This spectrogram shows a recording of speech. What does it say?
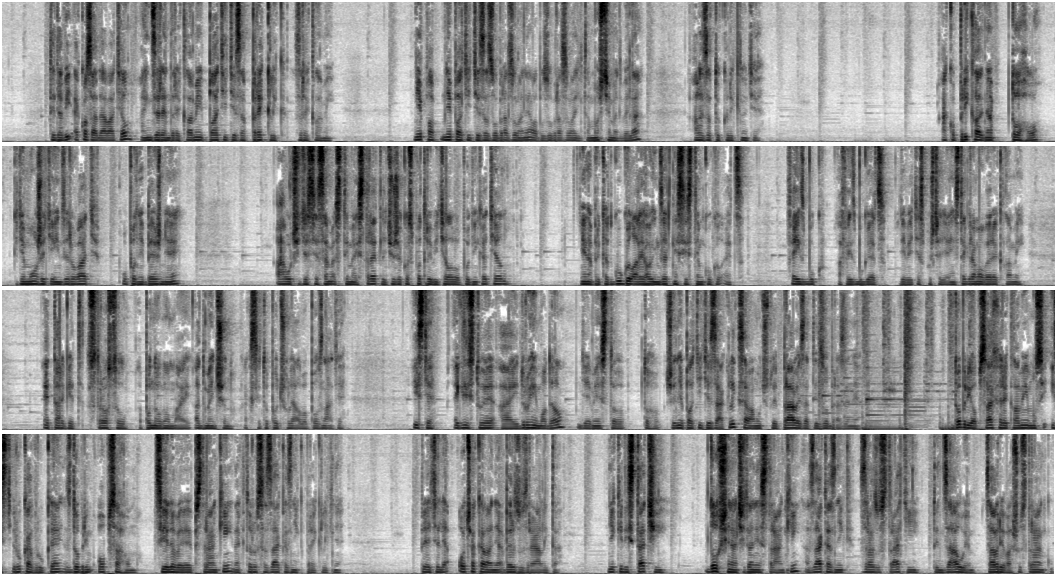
Teda vy ako zadávateľ a inzerent reklamy platíte za preklik z reklamy. Nepla- neplatíte za zobrazovanie, alebo zobrazovanie tam môžete mať veľa, ale za to kliknutie. Ako príklad na toho, kde môžete inzerovať úplne bežne a určite ste sa s tým aj stretli, čiže ako spotrebiteľ alebo podnikateľ, je napríklad Google a jeho inzertný systém Google Ads. Facebook a Facebook Ads, kde viete spúšťať aj Instagramové reklamy, e-target, Strossel a ponovom aj AdMention, ak ste to počuli alebo poznáte. Isté, existuje aj druhý model, kde miesto toho, že neplatíte za klik, sa vám účtuje práve za tie zobrazenia. Dobrý obsah reklamy musí ísť ruka v ruke s dobrým obsahom cieľovej web stránky, na ktorú sa zákazník preklikne. Priatelia, očakávania versus realita. Niekedy stačí dlhšie načítanie stránky a zákazník zrazu stratí ten záujem, zavrie vašu stránku.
